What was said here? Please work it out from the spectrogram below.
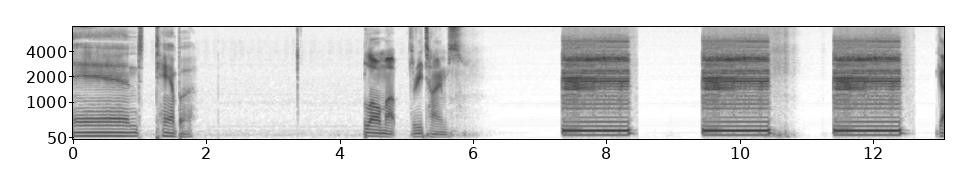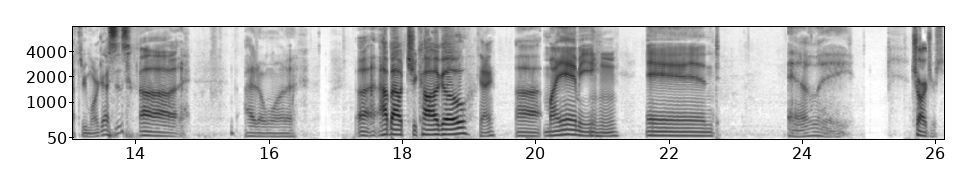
and Tampa. Blow them up three times. You got three more guesses. Uh, I don't want to. Uh, how about Chicago, Okay. uh, Miami, Mm-hmm. and L.A. Chargers?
